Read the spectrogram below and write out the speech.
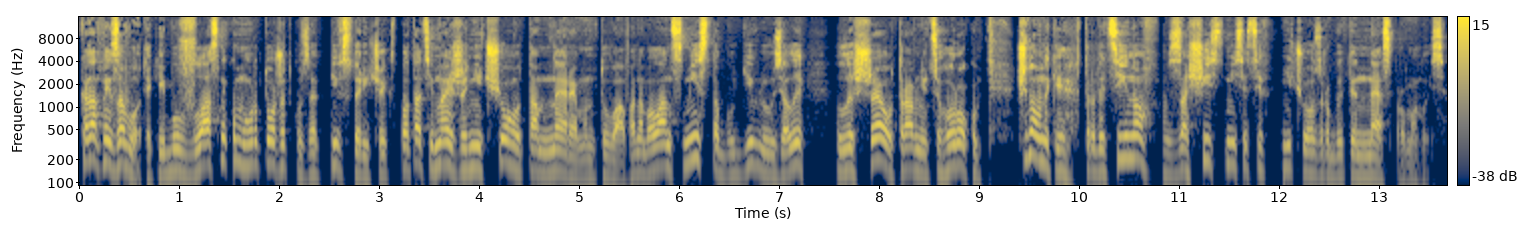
Канатний завод, який був власником гуртожитку за півсторіччя експлуатації, майже нічого там не ремонтував. А на баланс міста будівлю взяли лише у травні цього року. Чиновники традиційно за шість місяців нічого зробити не спромоглися.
